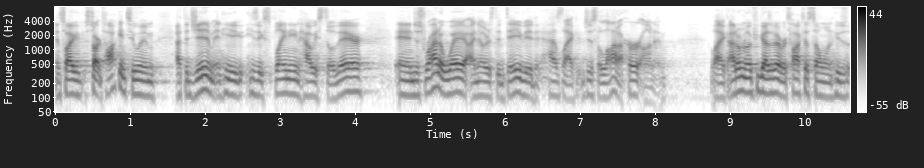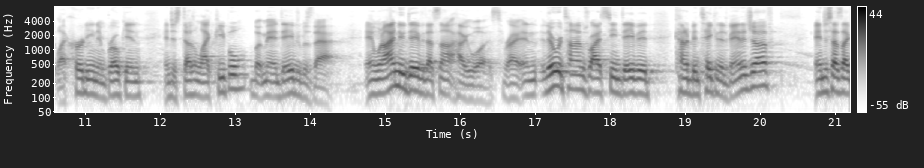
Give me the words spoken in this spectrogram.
And so I start talking to him at the gym, and he, he's explaining how he's still there. And just right away, I noticed that David has like just a lot of hurt on him. Like, I don't know if you guys have ever talked to someone who's like hurting and broken and just doesn't like people, but man, David was that. And when I knew David, that's not how he was, right? And there were times where I'd seen David kind of been taken advantage of, and just as I,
